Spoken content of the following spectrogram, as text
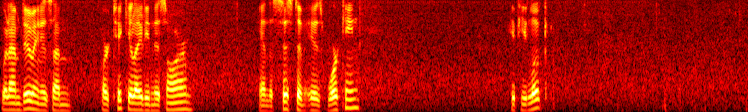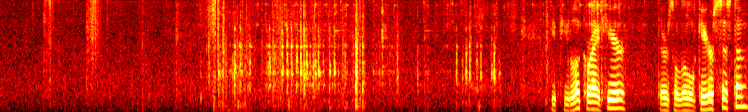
What I'm doing is I'm articulating this arm and the system is working. If you look if you look right here there's a little gear system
